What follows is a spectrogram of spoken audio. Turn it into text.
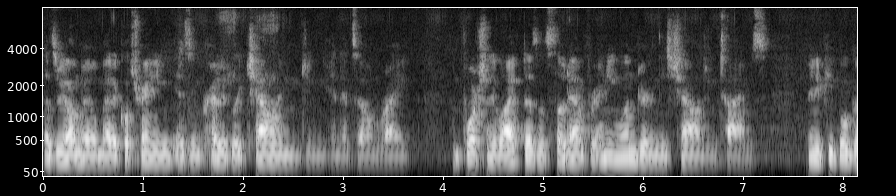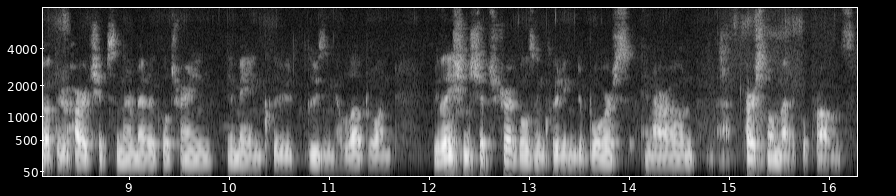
As we all know, medical training is incredibly challenging in its own right. Unfortunately, life doesn't slow down for anyone during these challenging times. Many people go through hardships in their medical training. They may include losing a loved one, relationship struggles, including divorce, and our own uh, personal medical problems.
